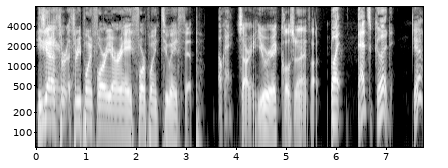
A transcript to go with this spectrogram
He's got a th- three point four ERA, four point two eight FIP. okay, Sorry, you were closer than I thought. but that's good Yeah.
